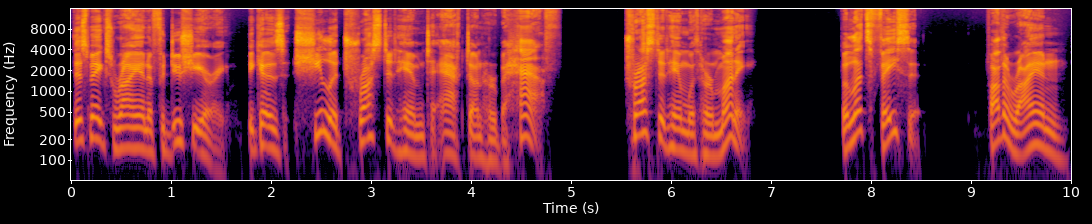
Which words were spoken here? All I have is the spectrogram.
this makes Ryan a fiduciary because Sheila trusted him to act on her behalf, trusted him with her money. But let's face it, Father Ryan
